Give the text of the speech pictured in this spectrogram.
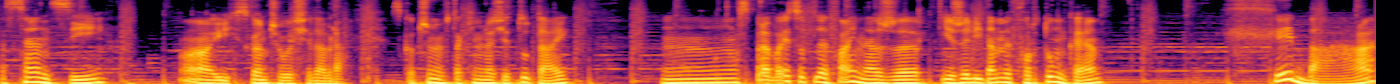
esencji. O, i skończyły się, dobra. Skoczymy w takim razie tutaj. Mm, sprawa jest o tyle fajna, że jeżeli damy fortunkę, chyba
